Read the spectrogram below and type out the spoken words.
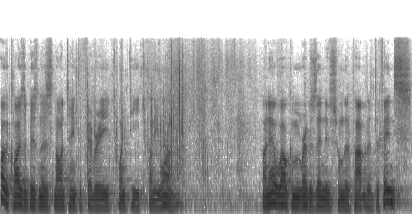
by the close of business 19th of February 2021. I now welcome representatives from the Department of Defence.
